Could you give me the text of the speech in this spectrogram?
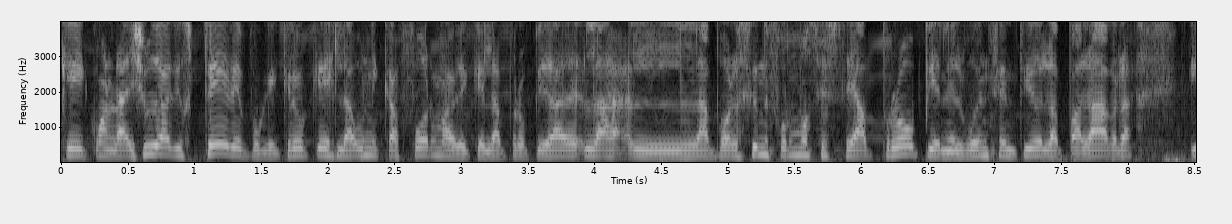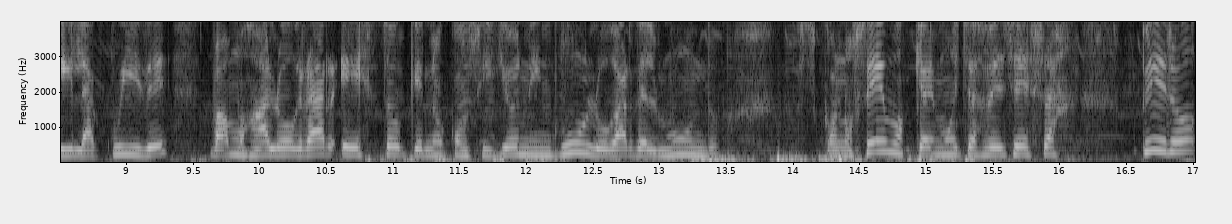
que con la ayuda de ustedes, porque creo que es la única forma de que la propiedad, la, población de Formosa se apropie en el buen sentido de la palabra y la cuide, vamos a lograr esto que no consiguió ningún lugar del mundo. Conocemos que hay muchas bellezas, pero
